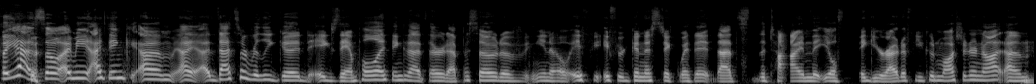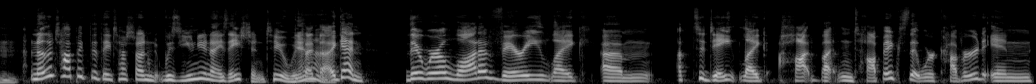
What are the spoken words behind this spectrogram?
but yeah so i mean i think um I, I- that's a really good example i think that third episode of you know if if you're gonna stick with it that's the time that you'll figure out if you can watch it or not um Mhm. another topic that they touched on was unionization too which i Yeah. thought again there were a lot of very like um up to date like hot button topics that were covered in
